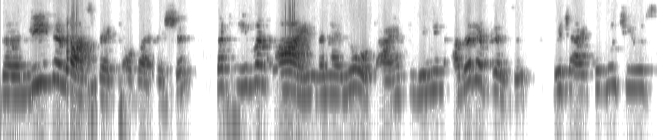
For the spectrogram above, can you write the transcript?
the legal aspect of violation but even I, when I wrote, I had to bring in other references which I couldn't use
